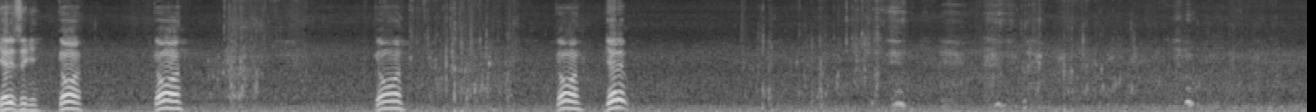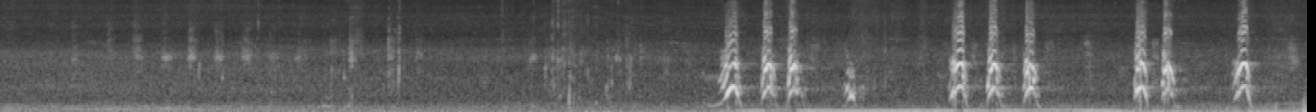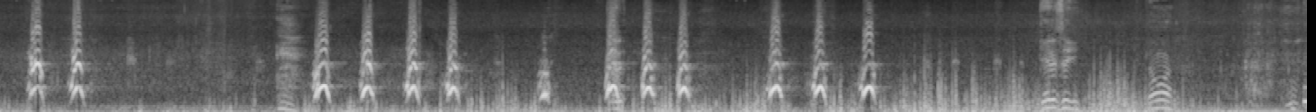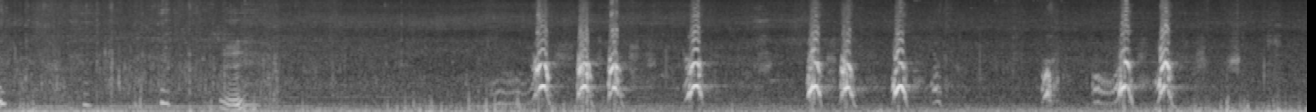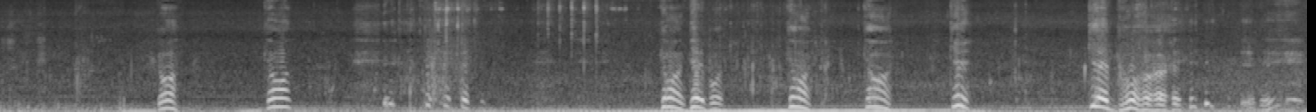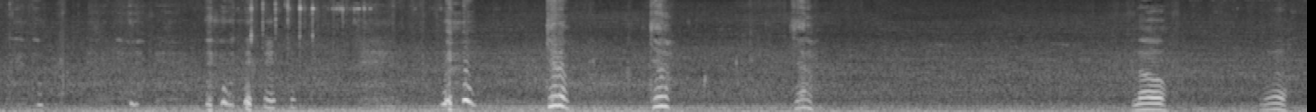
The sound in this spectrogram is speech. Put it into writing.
Get it, Ziggy. Go on. Go on. Go on. Go on. Get him. Get it, Ziggy. Go on. Go on. Go on. Go on, get it, boy. Come on. Come on. Get it. Good boy. Get him. Get him. Get him. No. Yeah.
